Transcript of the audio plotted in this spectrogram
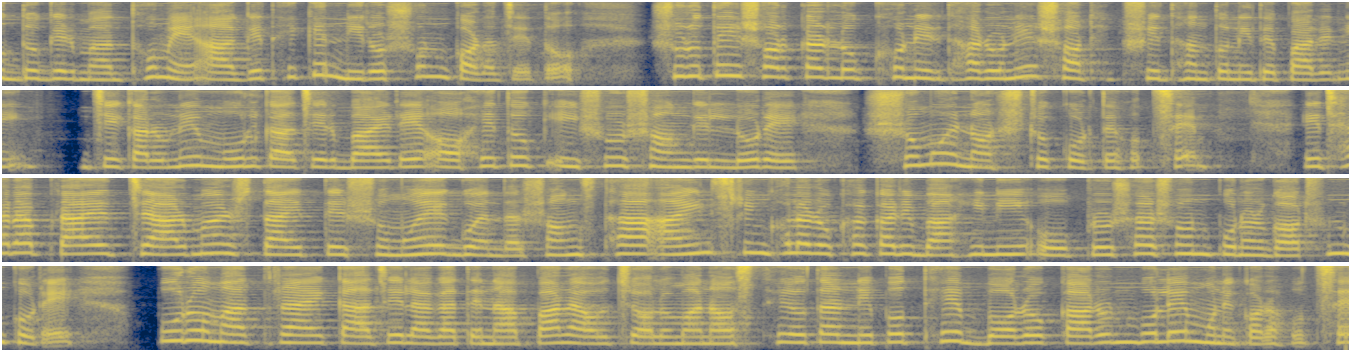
উদ্যোগের মাধ্যমে আগে থেকে নিরসন করা যেত। শুরুতেই সরকার লক্ষ্য নির্ধারণে সঠিক সিদ্ধান্ত নিতে পারেনি। যে কারণে মূল কাজের বাইরে অহেতুক ইস্যুর সঙ্গে লড়ে সময় নষ্ট করতে হচ্ছে। এছাড়া প্রায় চার মাস দায়িত্বের সময়ে গোয়েন্দা সংস্থা আইন শৃঙ্খলা রক্ষাকারী বাহিনী ও প্রশাসন পুনর্গঠন করে পুরো মাত্রায় কাজে লাগাতে না পারাও চলমান অস্থিরতার নেপথ্যে বড় কারণ বলে মনে করা হচ্ছে।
